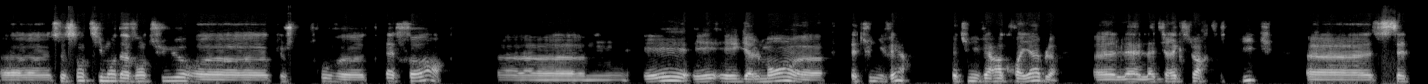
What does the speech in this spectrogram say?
ce sentiment d'aventure que je trouve très fort, et, également cet univers cet univers incroyable, euh, la, la, direction artistique, euh, cette,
